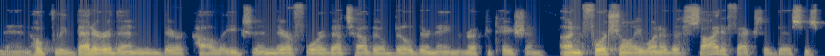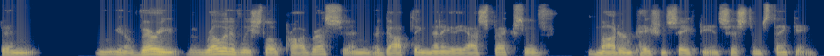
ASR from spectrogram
and hopefully better than their colleagues. And therefore, that's how they'll build their name and reputation. Unfortunately, one of the side effects of this has been you know very relatively slow progress in adopting many of the aspects of modern patient safety and systems thinking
